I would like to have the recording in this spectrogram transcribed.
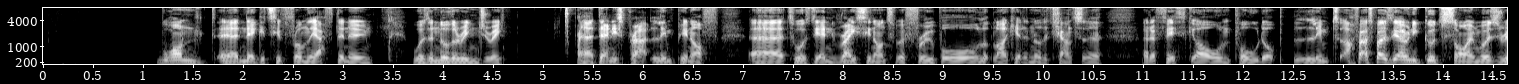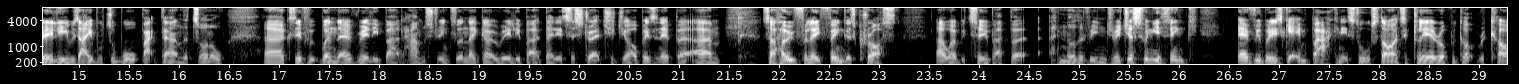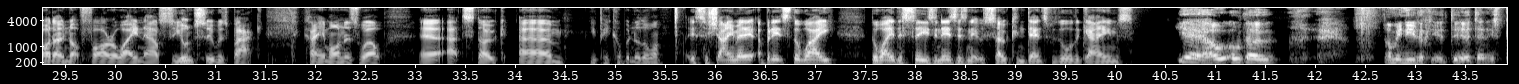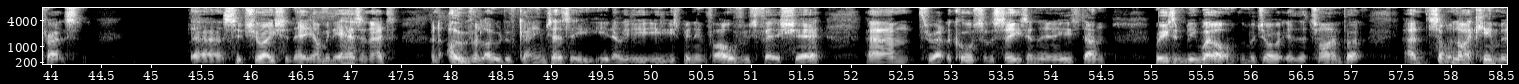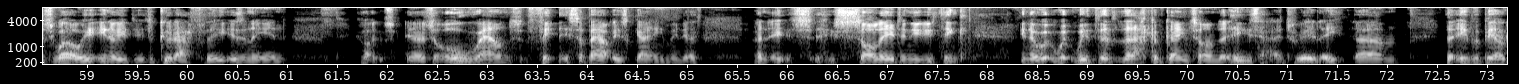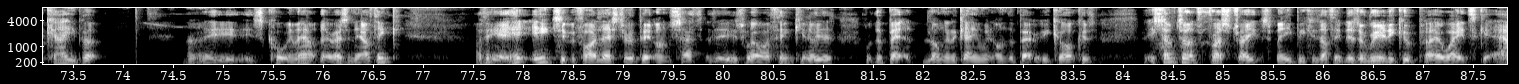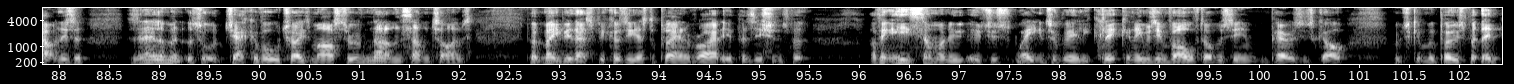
one uh, negative from the afternoon was another injury. Uh, Dennis Praet limping off uh, towards the end, racing onto a through ball. Looked like he had another chance at a, at a fifth goal and pulled up, limped. I, I, suppose the only good sign was really he was able to walk back down the tunnel. Because uh, if when they're really bad hamstrings, when they go really bad, then it's a stretcher job, isn't it? But um, so hopefully, fingers crossed, that won't be too bad. But another injury, just when you think everybody's getting back and it's all starting to clear up. We've got Ricardo not far away now. Söyüncü was back, came on as well uh, at Stoke. Um, you pick up another one. It's a shame, eh, but it's the way the way the season is, isn't it? It was so condensed with all the games. Yeah, although I mean, you look at Dennis Praet's uh, situation there. I mean, he hasn't had an overload of games, has he? You know, he, has been involved his fair share um, throughout the course of the season, and he's done reasonably well the majority of the time. But and someone like him as well, you know, he's a good athlete, isn't he? And like you know, it's all round fitness about his game, and and it's, it's solid. And you, you think, you know, with, with, the lack of game time that he's had, really, um, that he would be okay. But no, it, it's caught him out there, hasn't it? I think. I think he, he, typified Leicester a bit on Saturday as well. I think you know the better longer the game went on, the better he got because it sometimes frustrates me because I think there's a really good player waiting to get out, and there's a there's an element of sort of jack of all trades, master of none sometimes. But maybe that's because he has to play in a variety of positions. But I think he's someone who, who's just waiting to really click, and he was involved obviously in Perez's goal, which gave him a boost. But then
